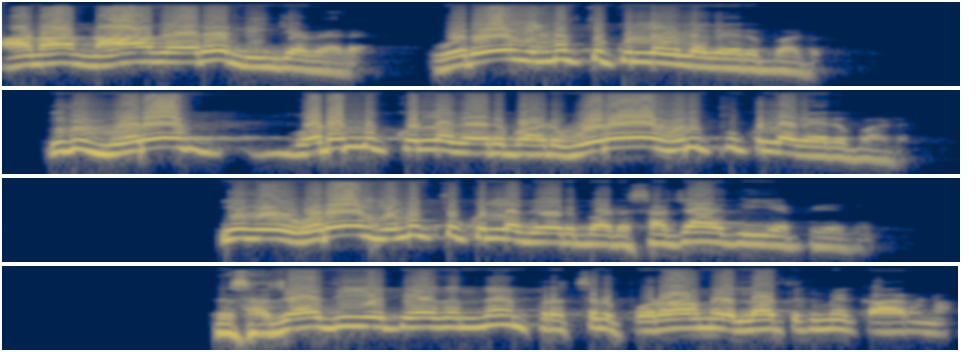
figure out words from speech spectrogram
ஆனா நான் வேற நீங்க வேற. ஒரே இனத்துக்குள்ள உள்ள வேறுபாடு. இது ஒரே உடம்புக்குள்ள வேறுபாடு ஒரே உறுப்புக்குள்ள வேறுபாடு. இது ஒரே இனத்துக்குள்ள வேறுபாடு சஜாதிய பேதம். இந்த சஜாதிய பேதம் தான் பிரச்சனை பொறாம எல்லாத்துக்குமே காரணம்.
